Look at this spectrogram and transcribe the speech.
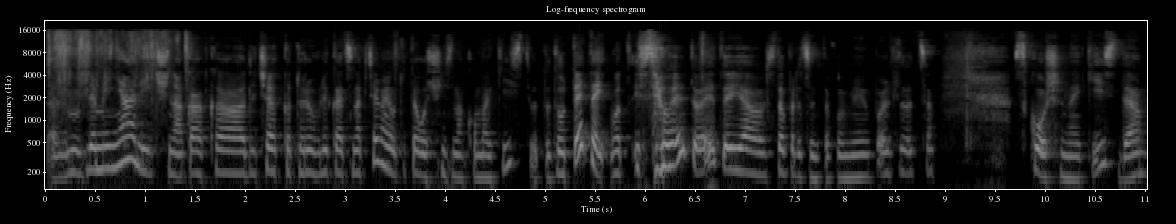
для меня лично, как а, для человека, который увлекается ногтями, вот это очень знакомая кисть. Вот, вот этой, вот из всего этого, это я сто процентов умею пользоваться. Скошенная кисть, да.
